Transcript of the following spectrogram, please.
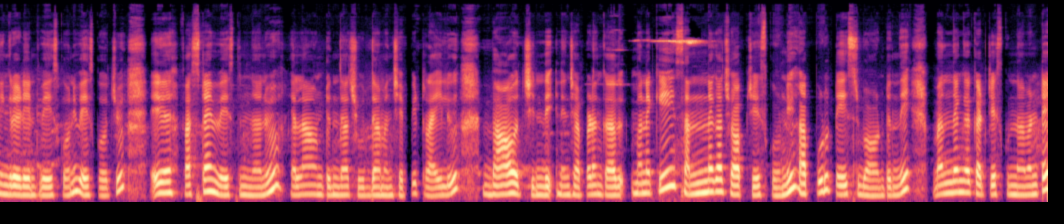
ఇంగ్రీడియంట్ వేసుకొని వేసుకోవచ్చు. ఫస్ట్ టైం వేస్తున్నాను. ఎలా ఉంటుందా చూద్దామని చెప్పి ట్రైలు బాగా వచ్చింది. నేను చెప్పడం కాదు. మనకి సన్నగా చాప్ చేసుకోండి. అప్పుడు టేస్ట్ బాగుంటుంది. మందంగా కట్ చేసుకున్నామంటే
